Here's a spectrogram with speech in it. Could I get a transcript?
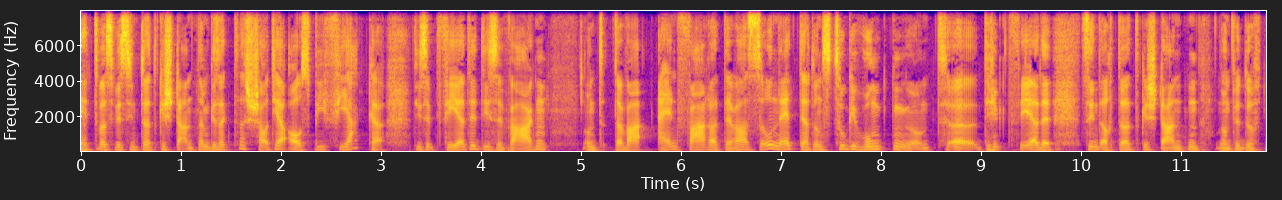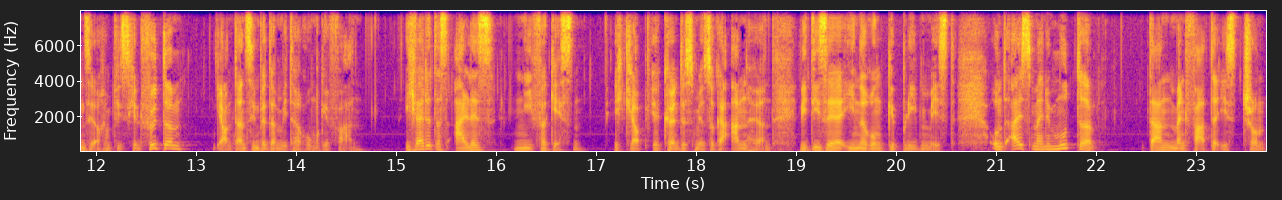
etwas, wir sind dort gestanden, haben gesagt, das schaut ja aus wie Fiaker. Diese Pferde, diese Wagen. Und da war ein Fahrer, der war so nett, der hat uns zugewunken und äh, die Pferde sind auch dort gestanden und wir durften sie auch ein bisschen füttern. Ja, und dann sind wir damit herumgefahren. Ich werde das alles nie vergessen. Ich glaube, ihr könnt es mir sogar anhören, wie diese Erinnerung geblieben ist. Und als meine Mutter dann, mein Vater ist schon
